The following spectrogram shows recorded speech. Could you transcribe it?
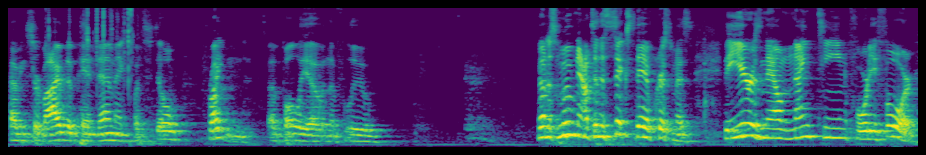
having survived the pandemic, but still frightened of polio and the flu. Let us move now to the sixth day of Christmas. The year is now 1944,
